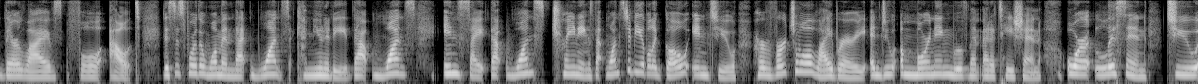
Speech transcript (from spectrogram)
their lives full out. This is for the woman that wants community, that wants insight, that wants trainings, that wants to be able to go into her virtual library and do a morning movement meditation or listen to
